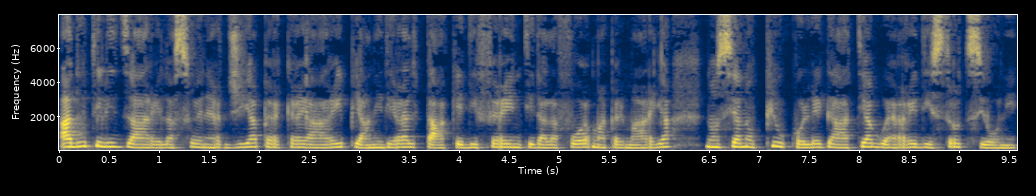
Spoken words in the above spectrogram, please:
ad utilizzare la sua energia per creare i piani di realtà che, differenti dalla forma primaria, non siano più collegati a guerre e distruzioni.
